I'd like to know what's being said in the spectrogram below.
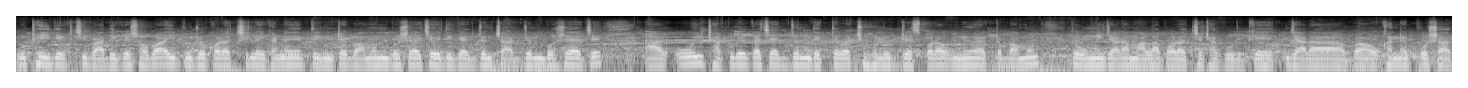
উঠেই দেখছি বাদিকে সবাই পুজো করাচ্ছিল। এখানে তিনটে বামুন বসে আছে, ওইদিকে একজন চারজন বসে আছে। আর ওই ঠাকুরের কাছে একজন দেখতে পাচ্ছ, হলুদ ড্রেস পরা, উনিও একটা বামুন। তো উনি যারা মালা পরাচ্ছে ঠাকুরকে যারা বা ওখানে প্রসাদ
